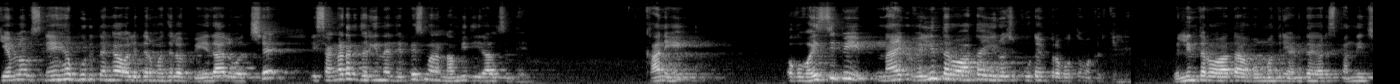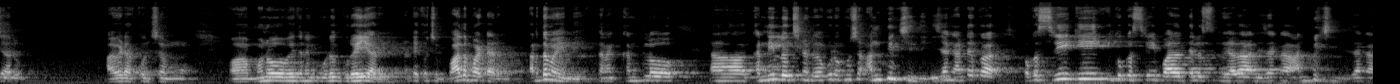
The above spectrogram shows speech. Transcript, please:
కేవలం స్నేహపూరితంగా వాళ్ళిద్దరి మధ్యలో భేదాలు వచ్చే ఈ సంఘటన జరిగిందని చెప్పేసి మనం నమ్మి తీరాల్సిందే. కానీ ఒక వైసీపీ నాయకుడు వెళ్ళిన తర్వాత ఈరోజు కూటమి ప్రభుత్వం అక్కడికి వెళ్ళింది. వెళ్ళిన తర్వాత హోంమంత్రి అనిత గారు స్పందించారు. ఆవిడ కొంచెం మనోవేదనకు కూడా గురయ్యారు. అంటే కొంచెం బాధపడ్డారు. అర్థమైంది. తన కంట్లో కన్నీళ్ళు వచ్చినట్టుగా కూడా కొంచెం అనిపించింది. నిజంగా అంటే ఒక ఒక స్త్రీకి ఇంకొక స్త్రీ బాధ తెలుస్తుంది కదా. నిజంగా అనిపించింది. నిజంగా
